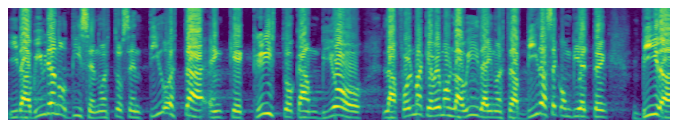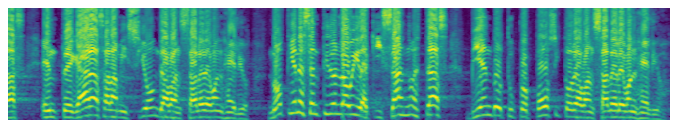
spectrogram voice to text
y la Biblia nos dice, nuestro sentido está en que Cristo cambió la forma que vemos la vida y nuestras vidas se convierten en vidas entregadas a la misión de avanzar el Evangelio. No tiene sentido en la vida, quizás no estás viendo tu propósito de avanzar el Evangelio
